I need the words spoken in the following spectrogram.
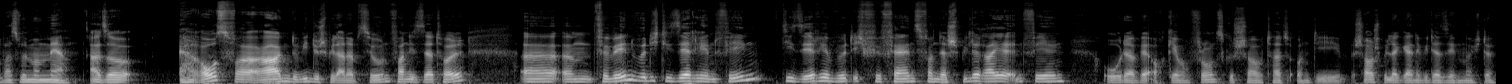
was will man mehr? Also herausragende Videospieladaption, fand ich sehr toll. Äh, ähm, für wen würde ich die Serie empfehlen? Die Serie würde ich für Fans von der Spielereihe empfehlen oder wer auch Game of Thrones geschaut hat und die Schauspieler gerne wiedersehen möchte.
